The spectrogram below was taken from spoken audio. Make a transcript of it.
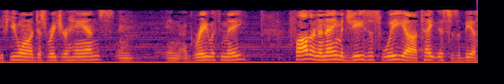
if you want to just reach your hands and, and agree with me. Father, in the name of Jesus, we uh, take this as to be a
